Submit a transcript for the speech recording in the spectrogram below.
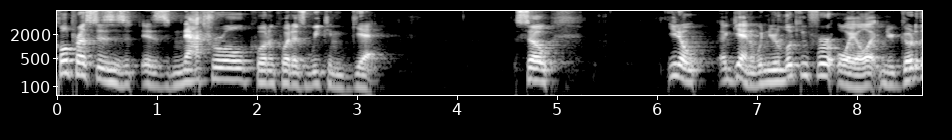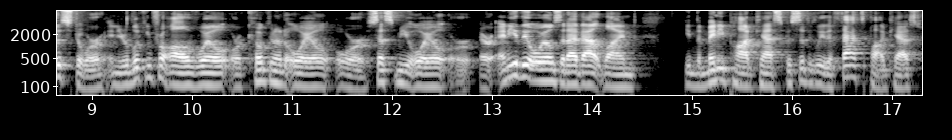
Cold pressed is is natural, quote unquote, as we can get. So you know, again, when you're looking for oil and you go to the store and you're looking for olive oil or coconut oil or sesame oil or, or any of the oils that I've outlined in the many podcasts, specifically the fats podcast,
